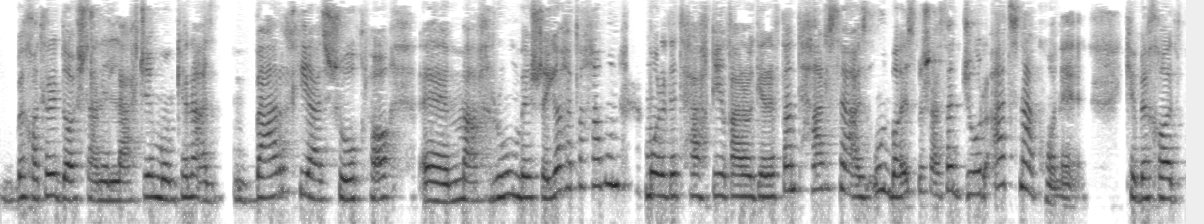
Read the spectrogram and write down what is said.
به خاطر داشتن لحجه ممکنه از برخی از شغل ها محروم بشه یا حتی همون مورد تحقیر قرار گرفتن ترس از اون باعث بشه اصلا جرأت نکنه که بخواد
